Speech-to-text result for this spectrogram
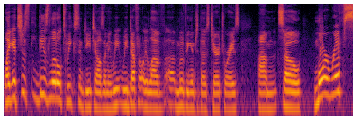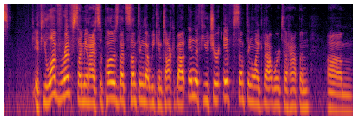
Like it's just these little tweaks and details. I mean, we we definitely love uh, moving into those territories. Um, so more riffs. If you love riffs, I mean, I suppose that's something that we can talk about in the future if something like that were to happen. Um,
